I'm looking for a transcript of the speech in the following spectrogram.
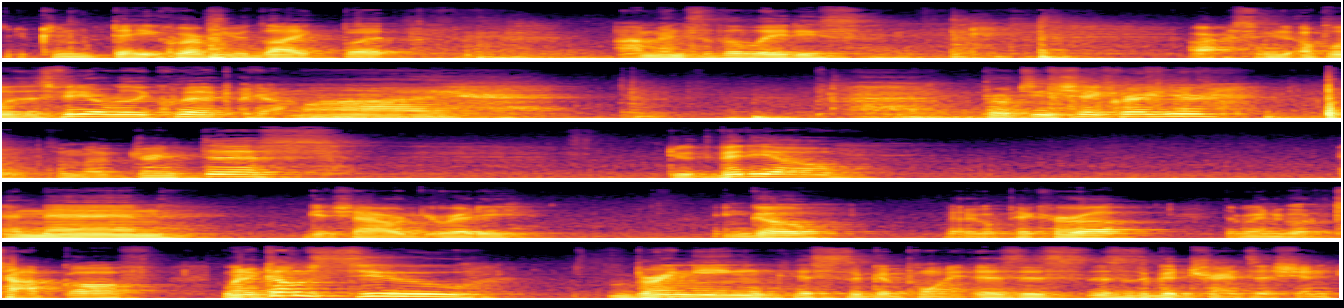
You can date whoever you'd like, but I'm into the ladies. All right, so I need to upload this video really quick. I got my protein shake right here. So I'm gonna drink this, do the video, and then get showered, get ready, and go. Gotta go pick her up. Then we're gonna go to Top Golf. When it comes to bringing, this is a good point. This is, this is a good transition.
